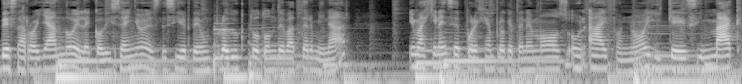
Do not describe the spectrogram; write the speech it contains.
desarrollando el ecodiseño, es decir, de un producto donde va a terminar. Imagínense, por ejemplo, que tenemos un iPhone, ¿no? Y que si Mac,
